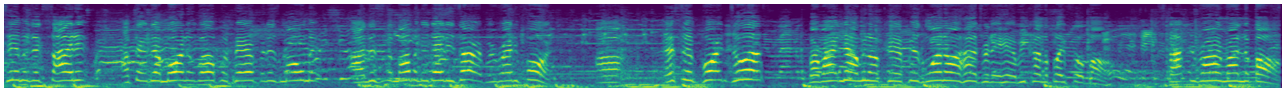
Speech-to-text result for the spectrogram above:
team is excited. I think they're more than well prepared for this moment. Uh, this is the moment that they deserve. We're ready for it. Uh, it's important to us, but right now we don't care if it's one or hundred in here. We come to play football. Stop the run, run the ball.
